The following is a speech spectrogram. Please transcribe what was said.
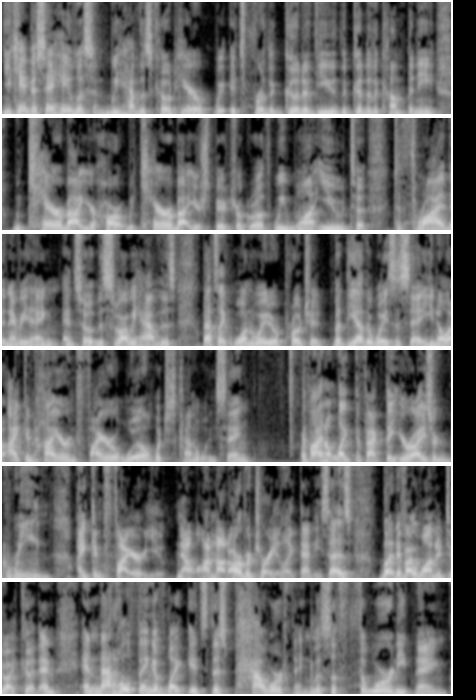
you can't just say, hey, listen, we have this code here. It's for the good of you, the good of the company. We care about your heart. We care about your spiritual growth. We want you to, to thrive in everything. And so this is why we have this. That's like one way to approach it. But the other way is to say, you know what? I can hire and fire at will, which is kind of what he's saying. If I don't like the fact that your eyes are green, I can fire you. Now, I'm not arbitrary like that, he says, but if I wanted to, I could. And and that whole thing of like it's this power thing, this authority thing.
